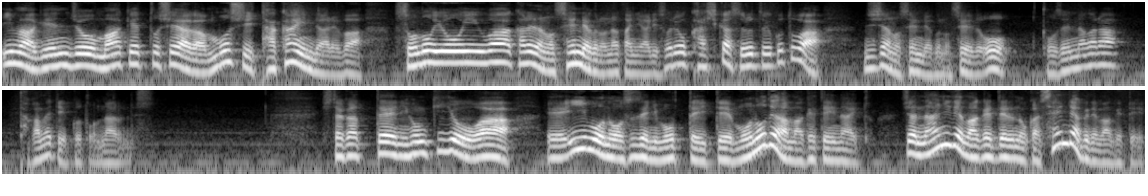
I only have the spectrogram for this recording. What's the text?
今現状マーケットシェアがもし高いんであればその要因は彼らの戦略の中にありそれを可視化するということは自社の戦略の精度を当然ながら高めていくことになるんです。したがって日本企業は、えーいいものをすでに持っていて物では負けていないと。じゃあ何で負けてるのか戦略で負けている。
